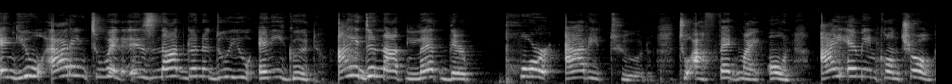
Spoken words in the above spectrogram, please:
And you adding to it is not gonna do you any good. I do not let their poor attitude to affect my own. I am in control.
